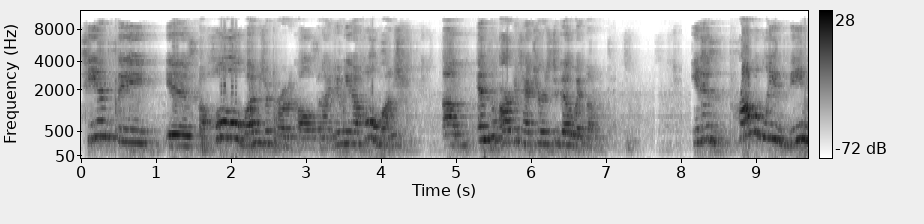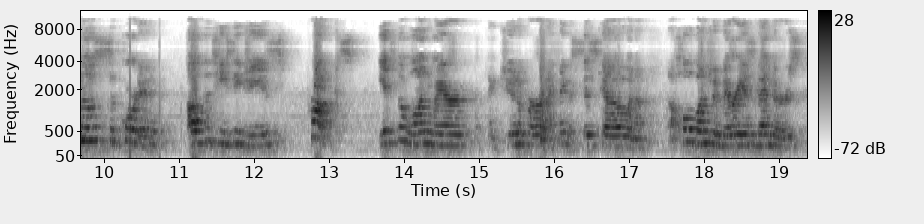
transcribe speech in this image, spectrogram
TNC is a whole bunch of protocols, and I do mean a whole bunch, um, and some architectures to go with them. It is probably the most supported of the TCG's products. It's the one where like Juniper and I think Cisco and a, a whole bunch of various vendors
